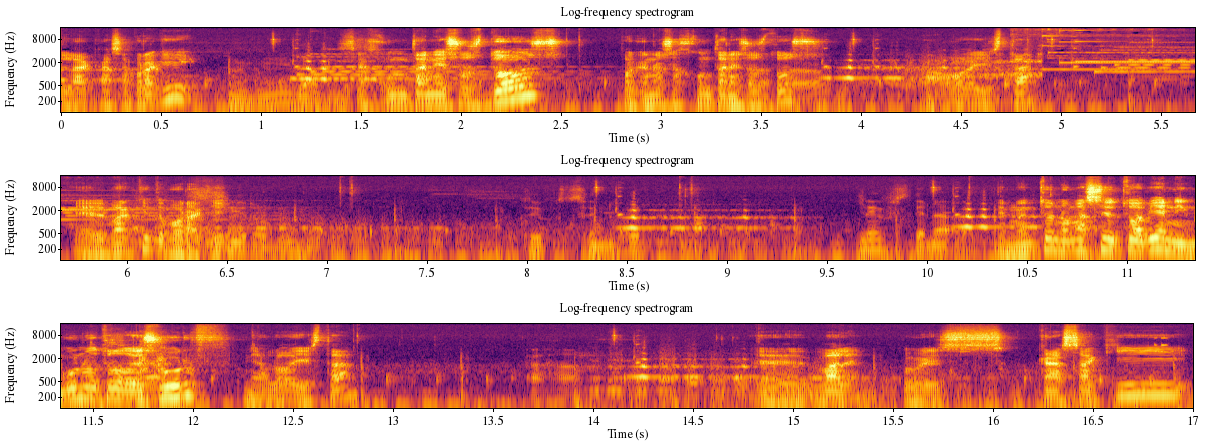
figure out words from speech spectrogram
La casa por aquí. Se juntan esos dos. ¿Por qué no se juntan esos dos? Ah, ahí está. El barquito por aquí. De momento no me ha sido todavía ningún otro de surf. Míralo, ahí está. Eh, vale, pues casa aquí.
